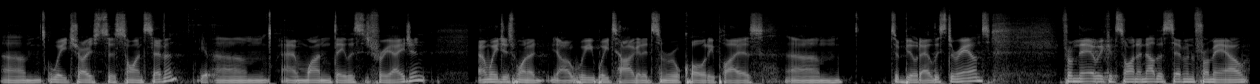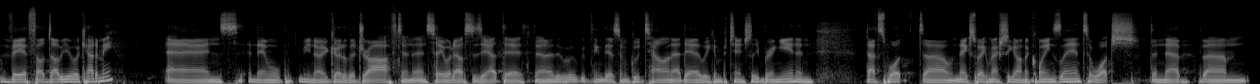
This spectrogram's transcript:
Um, we chose to sign seven, Yep. um, and one delisted free agent. and we just wanted, you know, we we targeted some real quality players um, to build our list around. From there, we could sign another seven from our VFLW academy. And and then we'll you know go to the draft and, and see what else is out there. You know, we think there's some good talent out there we can potentially bring in, and that's what uh, next week I'm actually going to Queensland to watch the NAB um,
